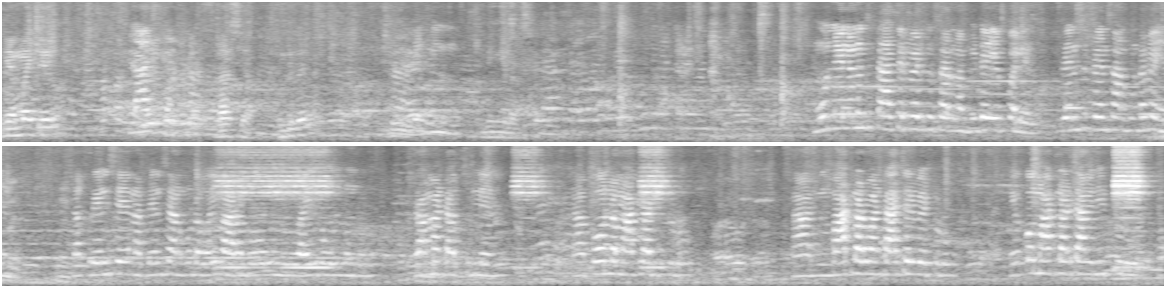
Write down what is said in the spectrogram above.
మీ అమ్మాయి పేరు? రాసియా ఇంటి పేరు? మూడు నెలల నుంచి టార్చర్ పెడుతుంది సార్ మా బిడ్డ చెప్పలేదు. ఫ్రెండ్స్ ఫ్రెండ్స్ అనుకుంటా పోయింది నా ఫ్రెండ్సే నా ఫ్రెండ్స్ అనుకుంటా పోయి వారం రోజులు ఐదు రోజులు ఉండడు రమ్మంటే వచ్చుడు లేదు. నా ఫోన్లో మాట్లాడిస్తుడు మాట్లాడమంటే ఆశ్చర్య పెట్టుడు ఎక్కువ మాట్లాడితే ఆమె తిట్టుడు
